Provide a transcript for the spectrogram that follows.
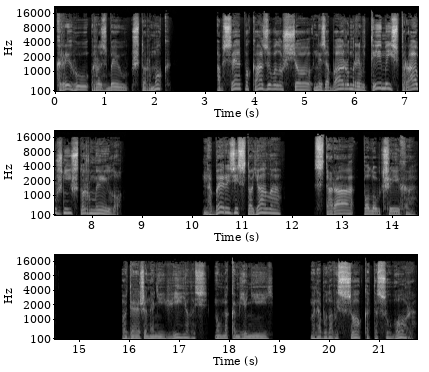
кригу розбив штормок, а все показувало, що незабаром ревтиме й справжній штормило. На березі стояла стара половчиха. Одежа на ній віялась, мов на кам'яній. Вона була висока та сувора,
